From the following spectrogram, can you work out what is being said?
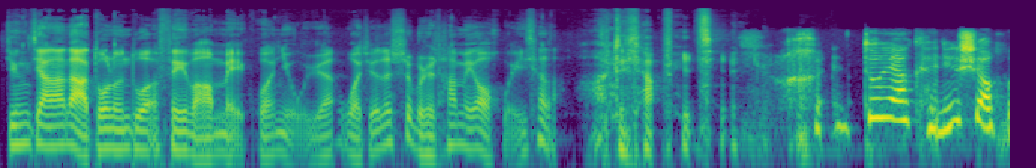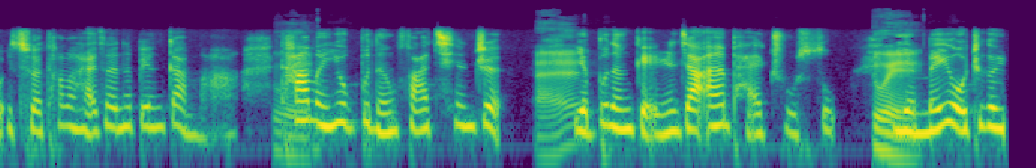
经加拿大多伦多飞往美国纽约，我觉得是不是他们要回去了啊？这架飞机，很对呀、肯定是要回去了。他们还在那边干嘛？他们又不能发签证，哎，也不能给人家安排住宿，对，也没有这个语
